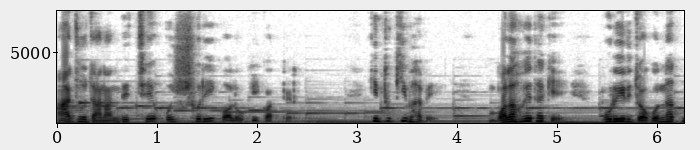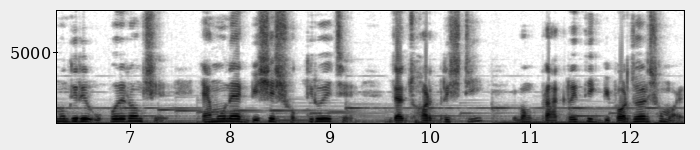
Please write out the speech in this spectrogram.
আজও জানান দিচ্ছে ঐশ্বরিক অলৌকিকত্বের। কিন্তু কীভাবে? বলা হয়ে থাকে পুরীর জগন্নাথ মন্দিরের উপরের অংশে এমন এক বিশেষ শক্তি রয়েছে যা ঝড় বৃষ্টি এবং প্রাকৃতিক বিপর্যয়ের সময়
